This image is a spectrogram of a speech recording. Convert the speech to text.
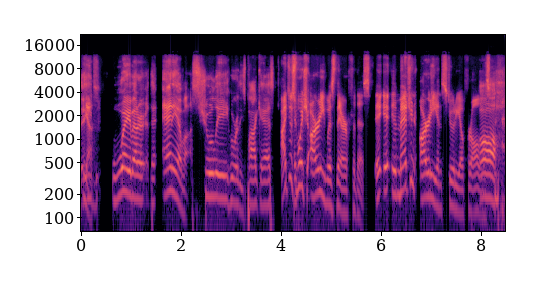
He's way better than any of us. Shuli, who are these podcasts? I just wish Artie was there for this. Imagine Artie in studio for all this. Oh,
